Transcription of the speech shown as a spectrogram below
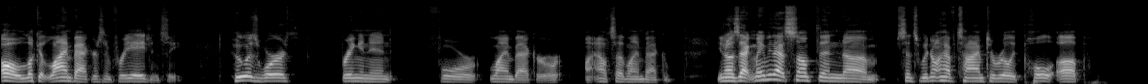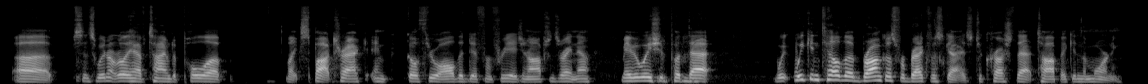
oh look at linebackers in free agency? Who is worth bringing in for linebacker or outside linebacker?" You know, Zach, maybe that's something um, since we don't have time to really pull up, uh, since we don't really have time to pull up like Spotrac and go through all the different free agent options right now. Maybe we should put that. We, we can tell the Broncos for breakfast guys to crush that topic in the morning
